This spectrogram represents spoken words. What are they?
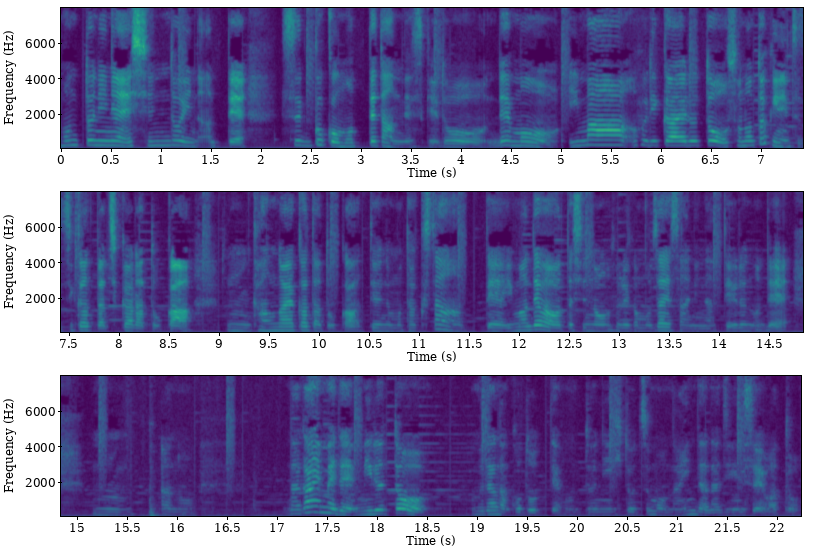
本当にね、しんどいなってすっごく思ってたんですけど、でも今振り返ると、その時に培った力とか、うん、考え方とかっていうのもたくさんあって、今では私のそれがもう財産になっているので、うん、あの、長い目で見ると無駄なことって本当に一つもないんだな人生はと、はい、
